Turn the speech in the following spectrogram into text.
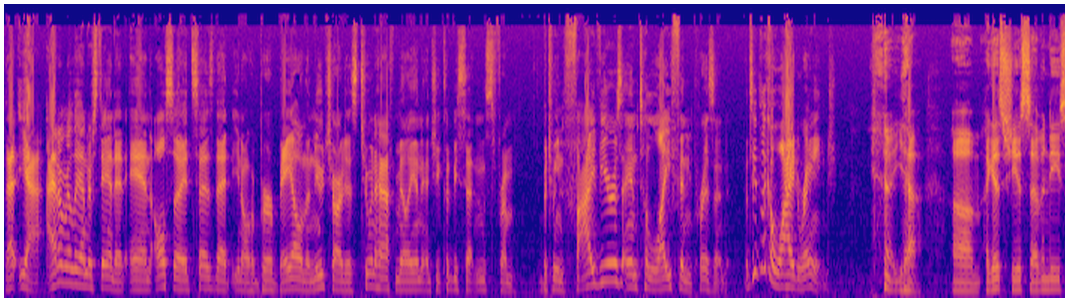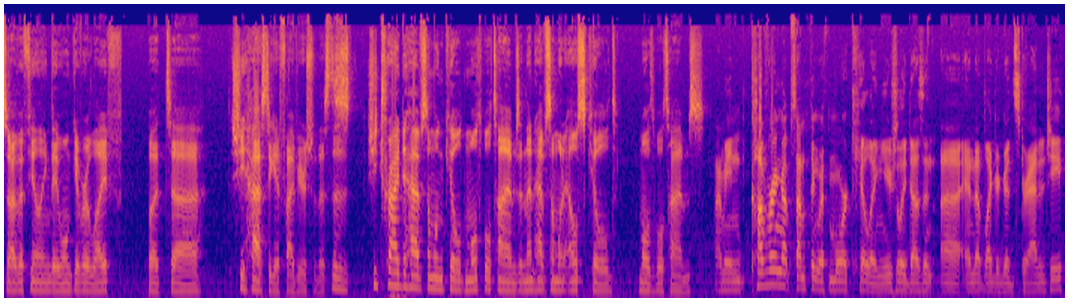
That yeah, I don't really understand it. And also, it says that you know her bail on the new charge is two and a half million, and she could be sentenced from between five years and to life in prison. That seems like a wide range. yeah. Um, I guess she is 70, so I have a feeling they won't give her life. But uh, she has to get five years for this. This is she tried to have someone killed multiple times and then have someone else killed multiple times. I mean, covering up something with more killing usually doesn't uh, end up like a good strategy,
